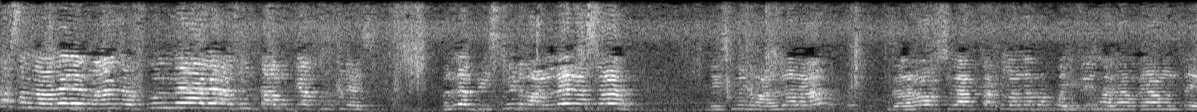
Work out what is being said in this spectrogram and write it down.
कसं झालंय माझ्या घरकुल नाही आले अजून तालुक्यात कुठले म्हणलं बिस्मिट बांधलंय ना सर? बिस्मिट बांधलं ना? घरावर स्लॅब टाकलं ना तर पंचवीस हजार द्या म्हणते.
